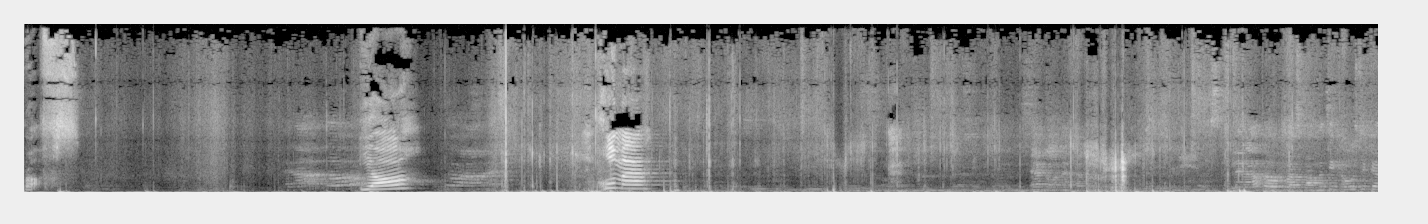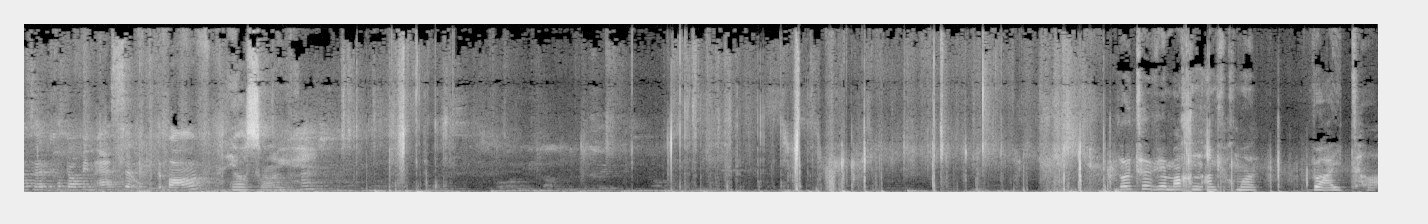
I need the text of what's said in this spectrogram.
Ruffs. Ja? Rumme! Was machen die grusigen Säcke da beim Essen auf der Bahn? Ja, sorry. Leute, wir machen einfach mal weiter.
